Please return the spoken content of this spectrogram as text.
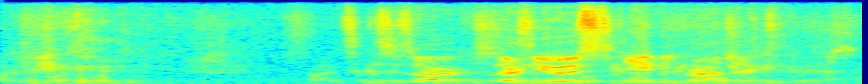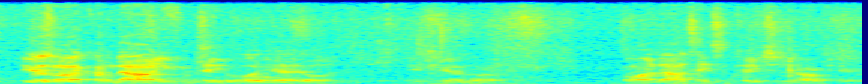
Okay. Alright, so this is our this is our newest candy project. If you guys want to come down, you can take a look at it. If you guys want to come on down, take some pictures. I don't care.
